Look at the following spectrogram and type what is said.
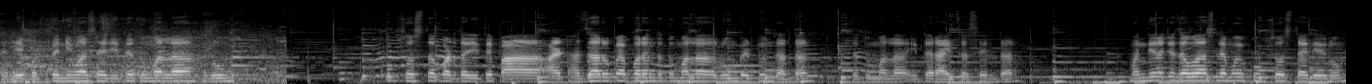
तर हे भक्त निवास आहे जिथे तुम्हाला रूम खूप स्वस्त पडतात. इथे पा आठ हजार रुपयापर्यंत तुम्हाला रूम भेटून जातात. तर तुम्हाला इथं राहायचं असेल तर. मंदिराच्या जवळ असल्यामुळे खूप स्वस्त आहे हे रूम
